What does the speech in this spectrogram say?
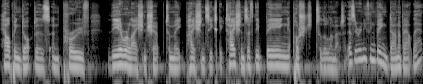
helping doctors improve their relationship to meet patients' expectations if they're being pushed to the limit. Is there anything being done about that?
